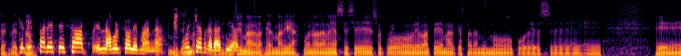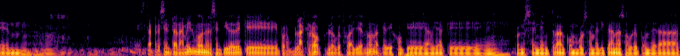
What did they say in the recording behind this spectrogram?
¿Qué les parece SAP en la bolsa alemana? Muchas gracias. Muchísimas gracias, María. Bueno, además ese es otro debate, Mar, que está ahora mismo, pues... Eh, eh, está presente ahora mismo en el sentido de que por BlackRock creo que fue ayer, ¿no? La que dijo que había que ponerse neutral con bolsa americana, sobreponderar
